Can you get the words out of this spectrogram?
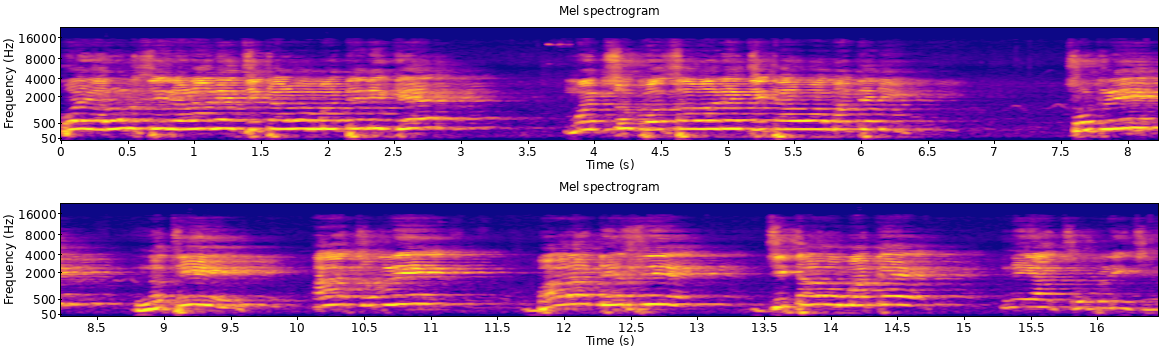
કોઈ અરુણસિંહ રાણાને જીતાડવા માટેની કે મનસુખ વસાવાને જીતાડવા માટેની ચૂંટણી નથી. આ ચૂંટણી ભારત દેશને જીતાડવા માટેની આ ચૂંટણી છે.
